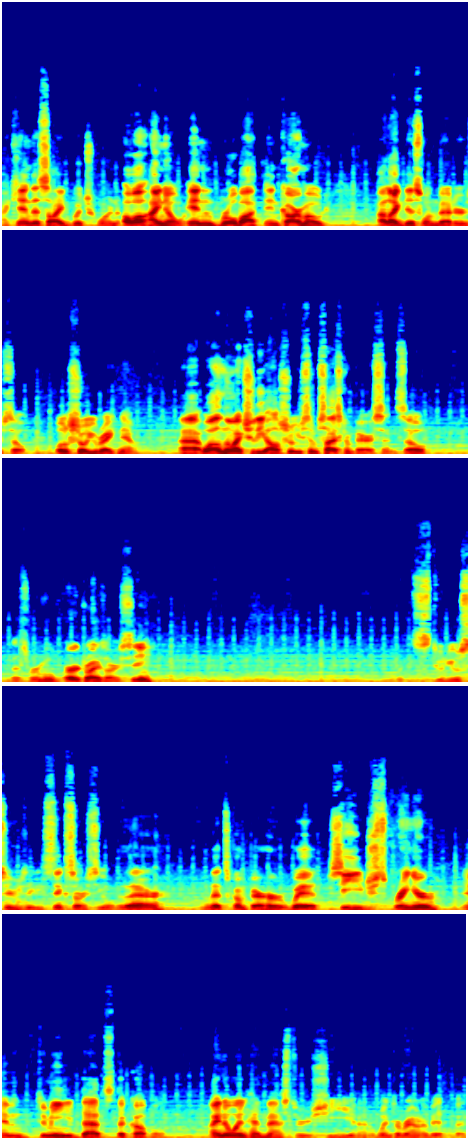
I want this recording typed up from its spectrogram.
I can decide which one. Oh, well, I know. In robot, in car mode, I like this one better. So we'll show you right now. Uh, well, no, actually, I'll show you some size comparison. So let's remove Earthrise Arcee. Studio Series 86 Arcee over there. Let's compare her with Siege Springer. And to me, that's the couple. I know in Headmaster she uh, went around a bit, but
